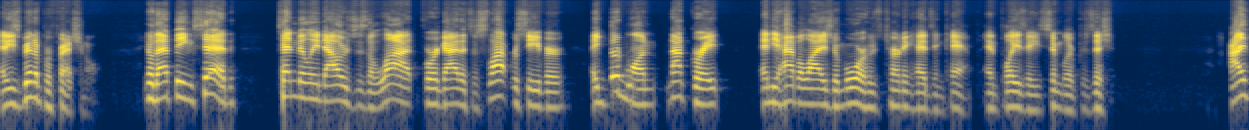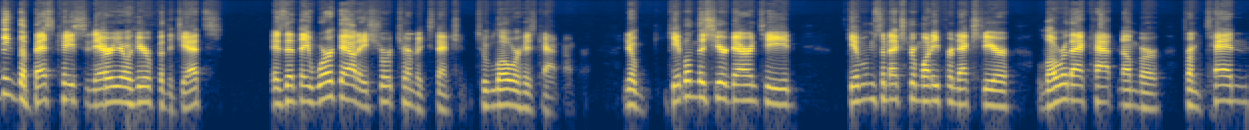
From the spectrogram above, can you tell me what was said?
and he's been a professional. You know, that being said, $10 million is a lot for a guy that's a slot receiver, a good one, not great. And you have Elijah Moore who's turning heads in camp and plays a similar position. I think the best case scenario here for the Jets is that they work out a short term extension to lower his cap number. You know, give him this year guaranteed, give him some extra money for next year, lower that cap number from 10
